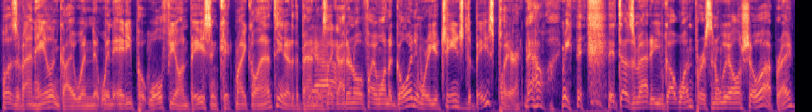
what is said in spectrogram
Well, as a Van Halen guy, when when Eddie put Wolfie on bass and kicked Michael Anthony out of the band, yeah. I was like, I don't know if I want to go anymore. You changed the bass player. Now, I mean, it doesn't matter. You've got one person, we all show up, right?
